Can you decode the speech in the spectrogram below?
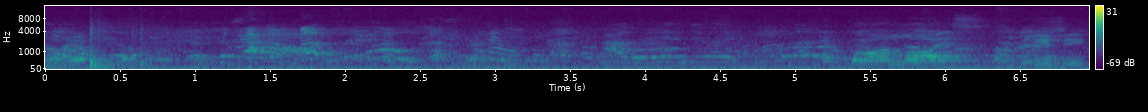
going. Go on, boys. Easy.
